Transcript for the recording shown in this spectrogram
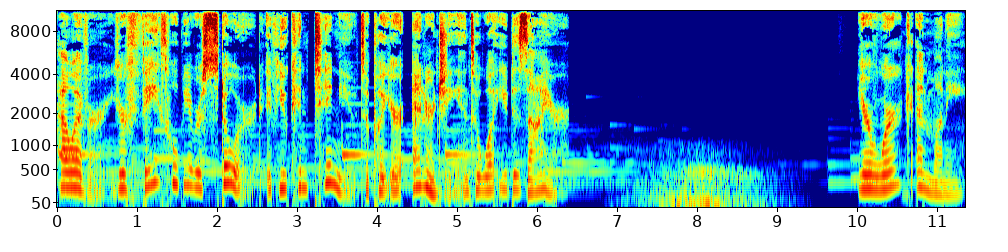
However, your faith will be restored if you continue to put your energy into what you desire. Your work and money.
